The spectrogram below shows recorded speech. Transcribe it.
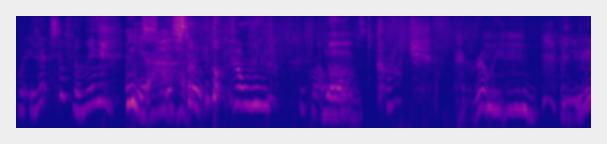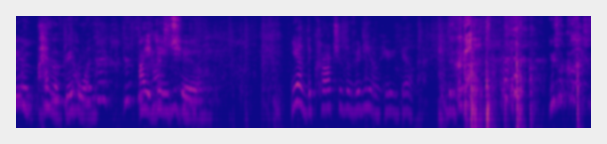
Wait, is that still filming? Yeah. It's still filming your crotch. Really? Really? I have a big one. I do too. Yeah, the crotch of the video. Here you go. The crotch. Here's the crotch of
